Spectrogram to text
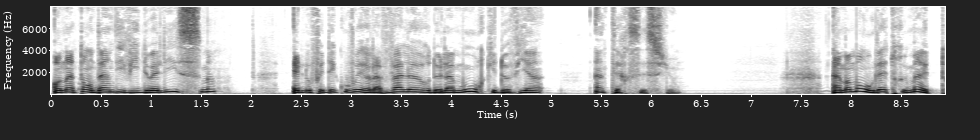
En un temps d'individualisme, elle nous fait découvrir la valeur de l'amour qui devient intercession. Un moment où l'être humain est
